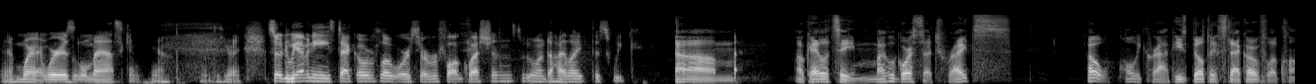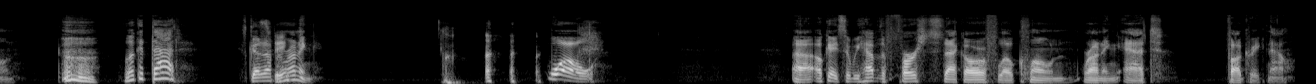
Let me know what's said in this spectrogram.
and wear wear his little mask and yeah. that'd be great. So, do we have any Stack Overflow or server fault questions we wanted to highlight this week? Um, okay, let's see. Michael Gorsuch writes. Oh, holy crap! He's built a Stack Overflow clone. Look at that! He's got it up and running. Whoa! Uh, okay, so we have the first Stack Overflow clone running at Fog Creek now.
